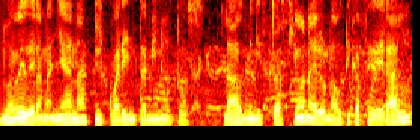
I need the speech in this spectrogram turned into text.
9 de la mañana y 40 minutos. La Administración Aeronáutica Federal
